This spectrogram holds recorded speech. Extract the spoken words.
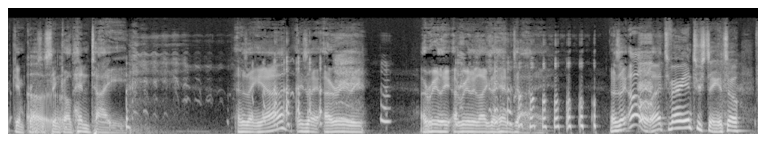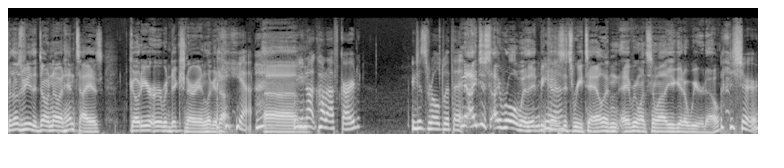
I came across this thing called hentai. I was like, yeah. He's like, I really, I really, I really like the hentai. I was like, oh, that's very interesting. And so, for those of you that don't know what hentai is, go to your Urban Dictionary and look it up. Yeah. Were you um, not caught off guard? You just rolled with it. No, I just I roll with it because Yeah. it's retail, and every once in a while you get a weirdo. sure.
